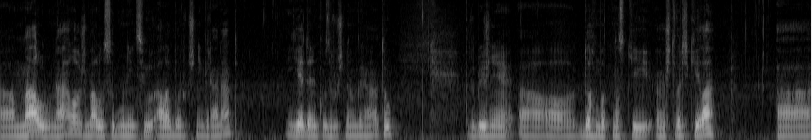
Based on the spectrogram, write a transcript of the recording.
malú nálož, malú submuníciu alebo ručný granát, jeden kus ručného granátu, približne do hmotnosti 4 e, kg a e,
